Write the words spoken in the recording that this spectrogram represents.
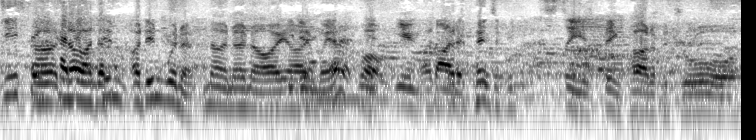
Do you think Uh, no, I didn't. I didn't win it. No, no, no. I, You didn't I, win it? Well, You- you I- kind it of- depends if you see it as being part of a draw.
